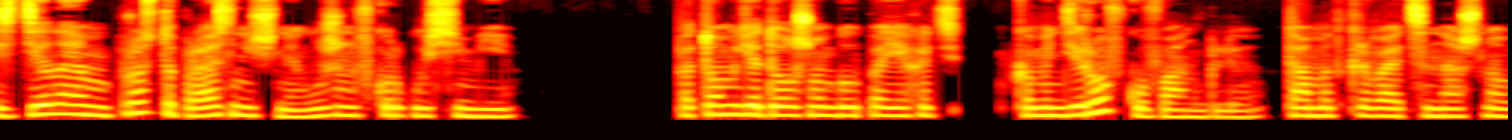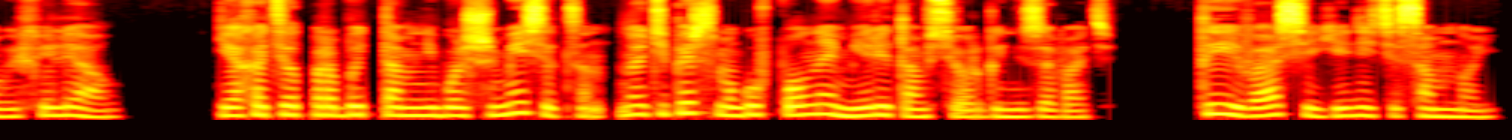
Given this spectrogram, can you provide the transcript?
Сделаем просто праздничный ужин в кругу семьи. Потом я должен был поехать в командировку в Англию. Там открывается наш новый филиал. Я хотел пробыть там не больше месяца, но теперь смогу в полной мере там все организовать. Ты и Вася едете со мной.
